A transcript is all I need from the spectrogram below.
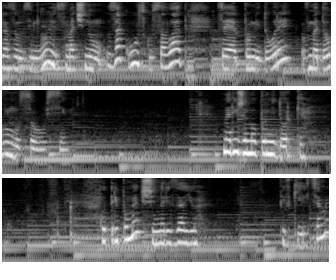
разом зі мною смачну закуску, салат. Це помідори в медовому соусі. Наріжемо помідорки. Котрі поменші нарізаю півкільцями.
